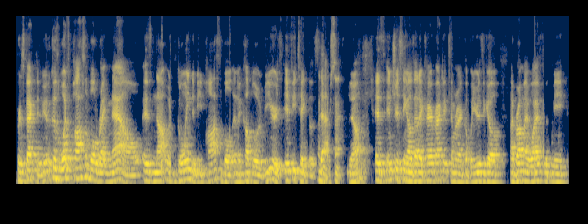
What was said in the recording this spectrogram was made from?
perspective. Because what's possible right now is not what's going to be possible in a couple of years if you take those steps. 100%. you know? It's interesting i was at a chiropractic seminar a couple years ago. I brought my wife with me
